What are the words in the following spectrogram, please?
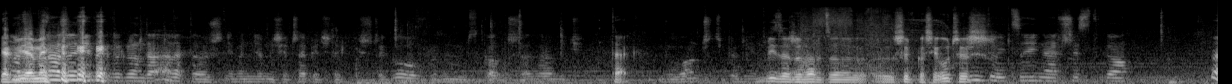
jak no, wiemy. Porażenie tak wygląda, ale to już nie będziemy się czepiać takich szczegółów. Rozumiem, skok trzeba zrobić, Tak. wyłączyć pewnie. Widzę, że bardzo y, szybko się uczysz. Intuicyjne wszystko. No,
